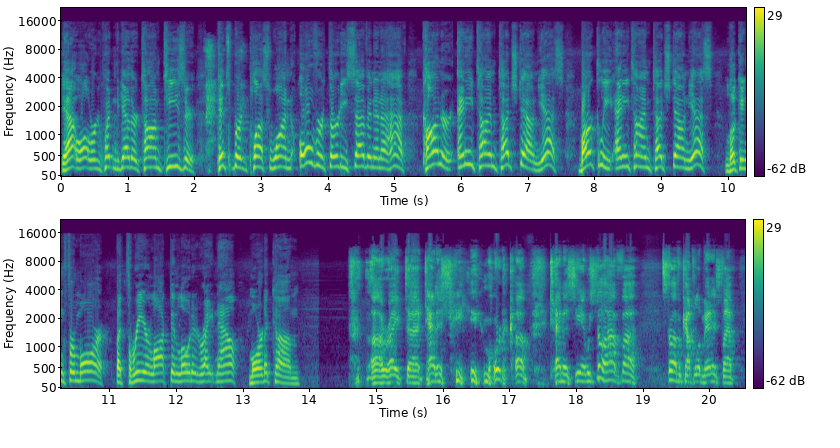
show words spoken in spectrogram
Yeah, well, we're putting together Tom Teaser, Pittsburgh plus one, over 37 and a half. Conner, anytime touchdown, yes. Barkley, anytime touchdown, yes. Looking for more, but three are locked and loaded right now. More to come. All right, uh, Tennessee, more to come. Tennessee, and we still have uh, still have a couple of minutes left.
